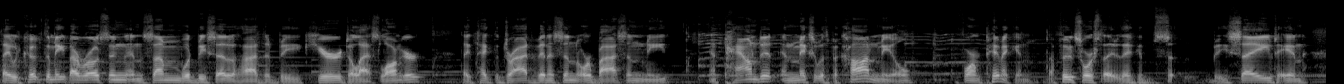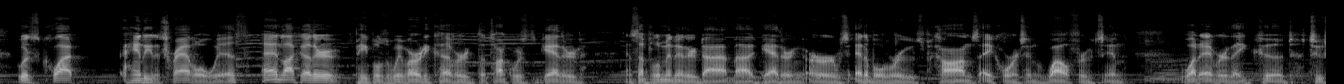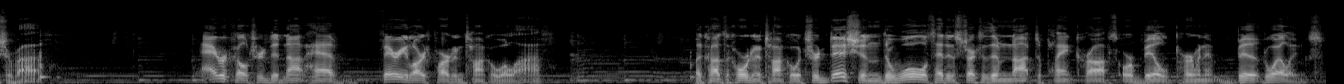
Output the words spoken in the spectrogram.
They would cook the meat by roasting, and some would be set aside to be cured to last longer. They'd take the dried venison or bison meat and pound it and mix it with pecan meal to form pemmican, a food source that they could be saved and was quite handy to travel with. And like other peoples we've already covered, the Tonkawas gathered and supplemented their diet by gathering herbs, edible roots, pecans, acorns, and wild fruits and whatever they could to survive. Agriculture did not have very large part in Tonkawa life because according to Tonkawa tradition, the wolves had instructed them not to plant crops or build permanent dwellings.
